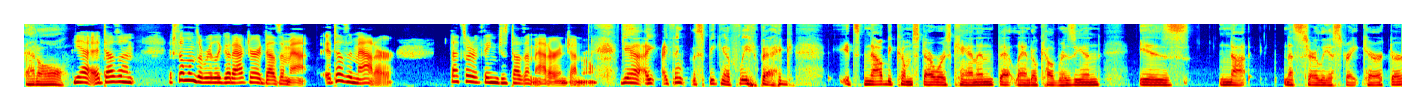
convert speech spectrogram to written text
at all. Yeah, it doesn't. If someone's a really good actor, it doesn't matter. It doesn't matter. That sort of thing just doesn't matter in general. Yeah, I, I think speaking of Fleabag, it's now become Star Wars canon that Lando Calrissian is not necessarily a straight character.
